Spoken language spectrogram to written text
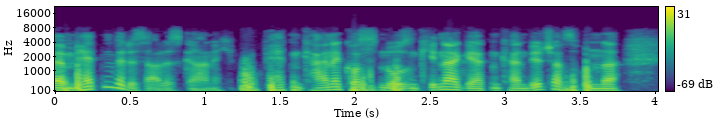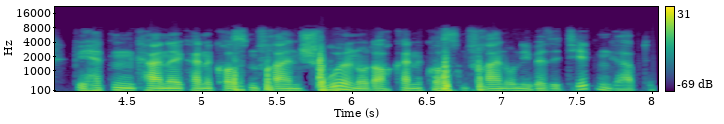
ähm, hätten wir das alles gar nicht. Wir hätten keine kostenlosen Kindergärten, kein Wirtschaftswunder. Wir hätten keine, keine kostenfreien Schulen oder auch keine kostenfreien Universitäten gehabt.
